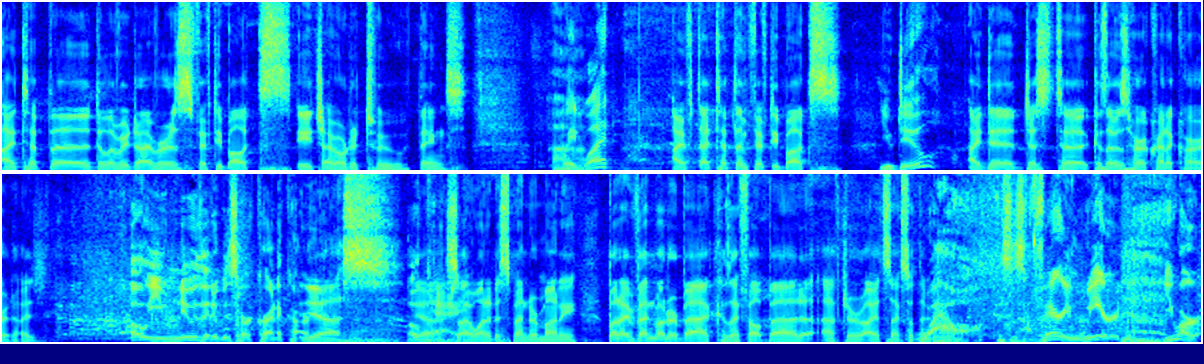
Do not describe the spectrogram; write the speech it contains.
I tip the delivery drivers fifty bucks each. I ordered two things. Wait, what? I I tipped them fifty bucks. You do? I did just to because it was her credit card. I Oh, you knew that it was her credit card. yes. Yeah, so I wanted to spend her money, but I Venmoed her back because I felt bad after I had sex with her. Wow, this is very weird. You are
